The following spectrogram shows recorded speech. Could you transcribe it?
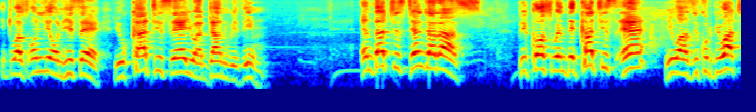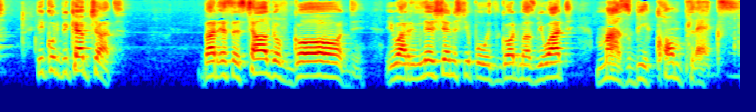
It was only on his hair. You cut his hair, you are done with him. And that is dangerous. Because when they cut his hair, he was he could be what? He could be captured. But as a child of God, your relationship with God must be what? Must be complex.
